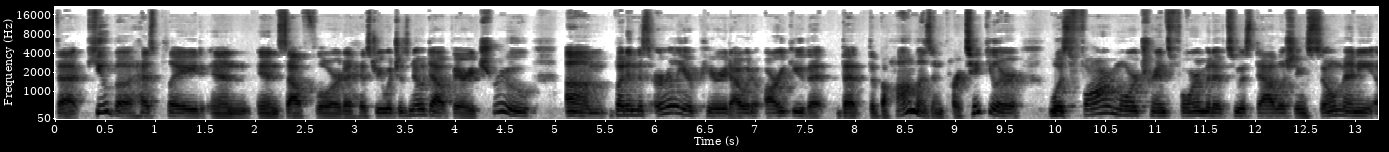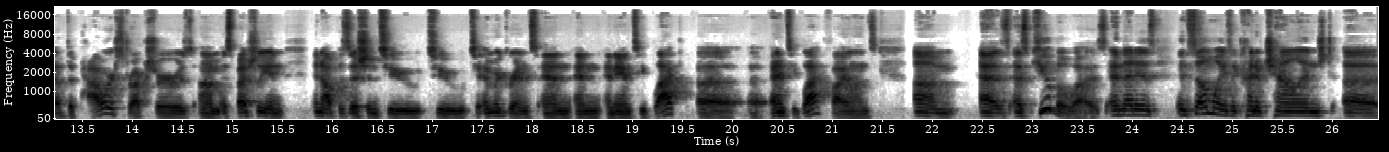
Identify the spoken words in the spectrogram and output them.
that Cuba has played in in South Florida history, which is no doubt very true. Um, but in this earlier period, I would argue that that the Bahamas, in particular, was far more transformative to establishing so many of the power structures, um, especially in in opposition to to to immigrants and and, and anti black uh, uh, anti black violence. Um, as as Cuba was, and that is in some ways it kind of challenged uh,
